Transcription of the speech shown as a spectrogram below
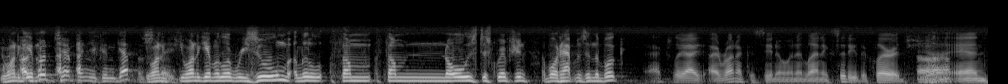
You wanna give a give- good tip, and you can get the you want station. you want to give a little resume, a little thumb thumb nose description of what happens in the book? Actually, I, I run a casino in Atlantic City, the Claridge, uh, Uh-huh. and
